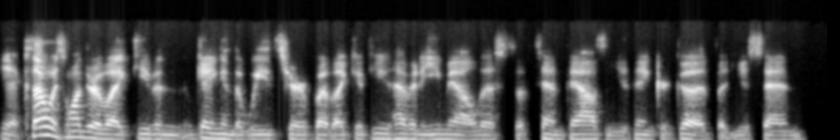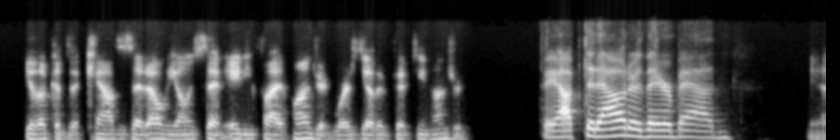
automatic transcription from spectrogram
yeah. Because I always wonder, like, even getting in the weeds here, but like, if you have an email list of ten thousand, you think are good, but you send, you look at the count and said, oh, we only sent eighty five hundred. Where's the other fifteen hundred? They opted out, or they're bad. Yeah.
